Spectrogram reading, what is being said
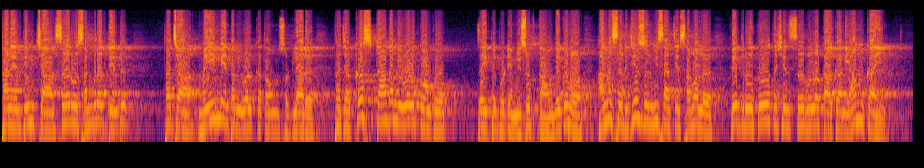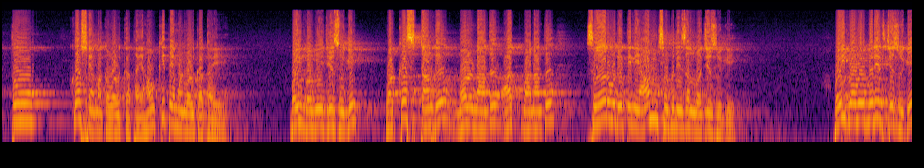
ताणें दिवच्या सर्व समृद्धेंत ताच्या महिमेंत आमी वळखता सोडल्यार ताच्या कश्टांत आमी वळखोंक जायते फावटी आमी सुकता देखून हो, हांगासर जेजून विसारचें सवाल पेद्रूक तशेंच सर्व लोकांक आनी आमकांय तूं कशें म्हाका वळखताय हांव कितें म्हण वळखताय वैभवी जेजूगी वा कश्टांत मरणांत आत्मानांत सर्व रितीन आमचे बरी जाल्लो जेजूगी वैभवी बरीच जेजूगी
